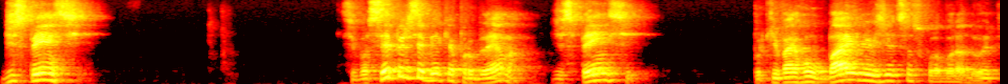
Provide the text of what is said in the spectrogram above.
dispense. Se você perceber que é problema, dispense, porque vai roubar a energia de seus colaboradores,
